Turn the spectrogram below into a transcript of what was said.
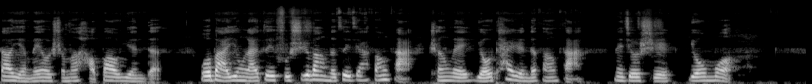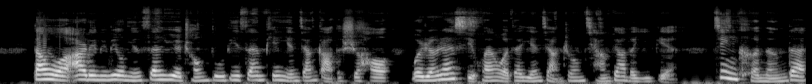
倒也没有什么好抱怨的。我把用来对付失望的最佳方法称为犹太人的方法，那就是幽默。当我二零零六年三月重读第三篇演讲稿的时候，我仍然喜欢我在演讲中强调的一点。尽可能的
